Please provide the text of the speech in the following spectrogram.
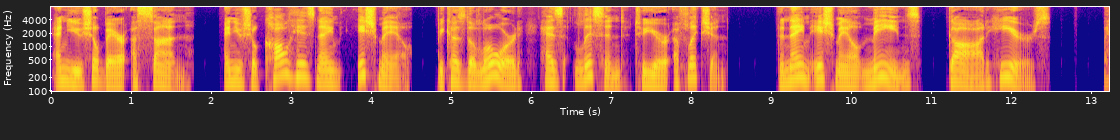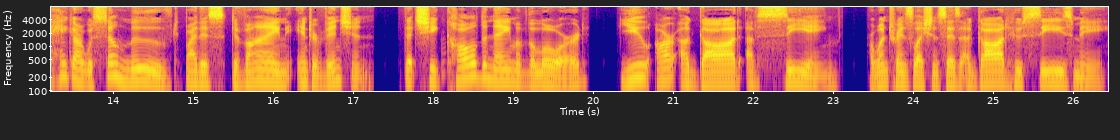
and you shall bear a son, and you shall call his name Ishmael, because the Lord has listened to your affliction. The name Ishmael means God hears. Hagar was so moved by this divine intervention that she called the name of the Lord, You are a God of seeing. Or one translation says, A God who sees me.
